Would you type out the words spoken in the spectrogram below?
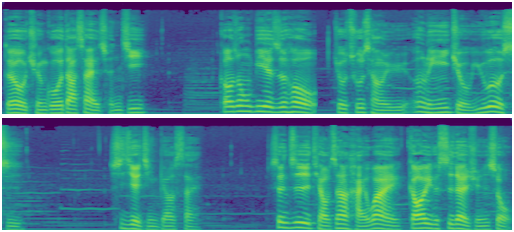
都有全国大赛的成绩。高中毕业之后就出场于二零一九 U 二十世界锦标赛，甚至挑战海外高一个世代选手，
